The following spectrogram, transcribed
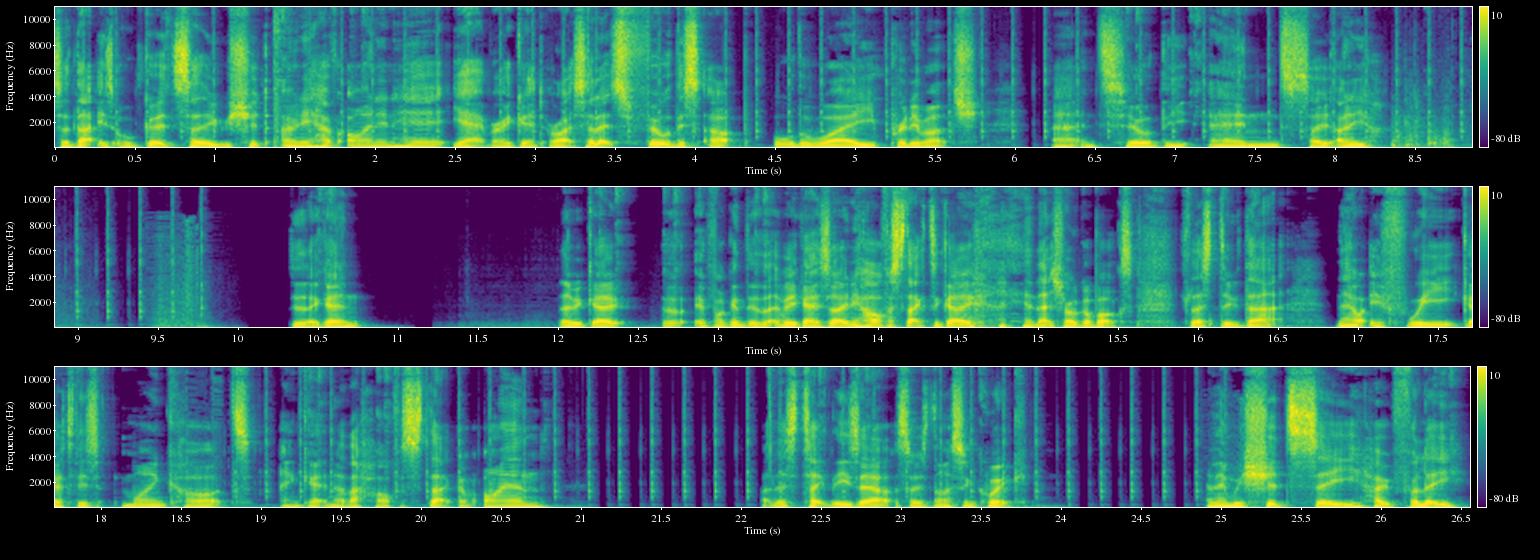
So that is all good. So we should only have iron in here. Yeah, very good. All right, so let's fill this up all the way, pretty much uh, until the end. So only do that again. There we go if I can do that, there we go. So only half a stack to go in that shulker box. So let's do that. Now, if we go to this minecart and get another half a stack of iron, let's take these out so it's nice and quick. And then we should see, hopefully,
